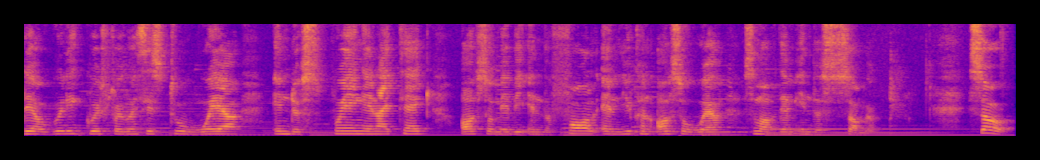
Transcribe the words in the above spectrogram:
they are really great fragrances to wear in the spring and I think also maybe in the fall and you can also wear some of them in the summer so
